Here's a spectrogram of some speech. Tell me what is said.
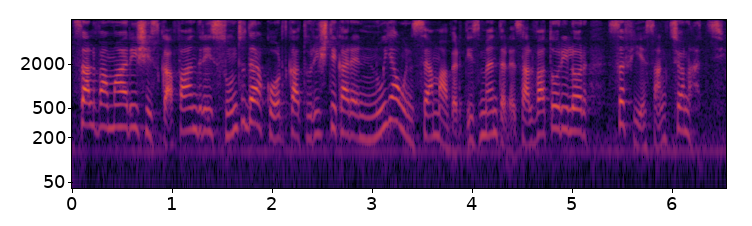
Salvamarii și scafandrii sunt de acord ca turiștii care nu iau în seamă avertismentele salvatorilor să fie sancționați.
